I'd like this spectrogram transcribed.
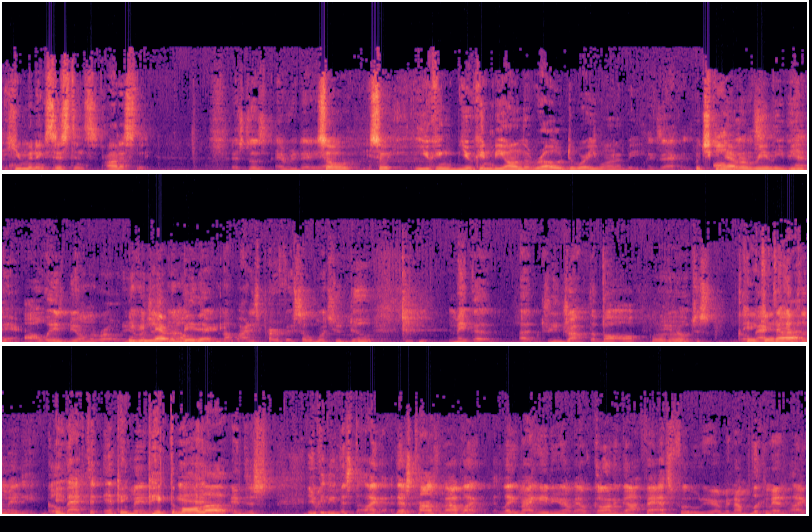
Yeah. human existence. Honestly, It's just everyday. So so you can you can be on the road to where you want to be. Exactly. But you can never really be yeah, there. Always be on the road. You know, can never know be there. Nobody's perfect. So once you do make a, a you drop the ball, you know, just go Mm-hmm. Pick back it to up. implementing. Go back to implementing. pick the Yeah, ball up. and just. You can even st- like. There's times when I'm like late night eating. You know, I've gone and got fast food. You know, what I mean, I'm looking at it like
